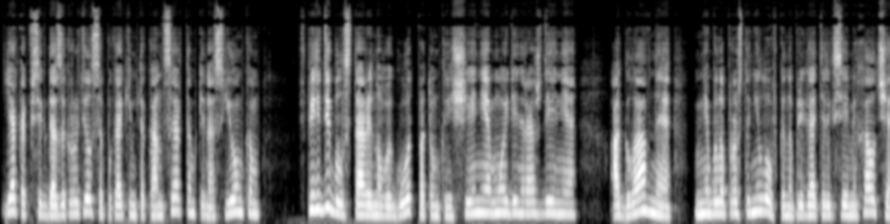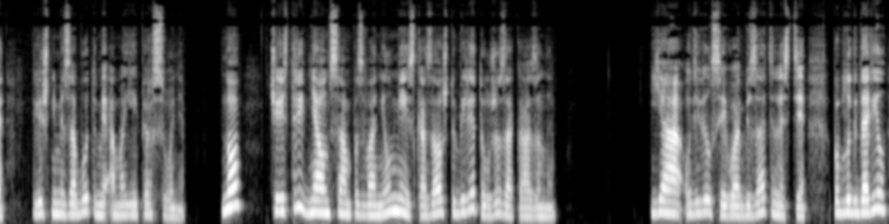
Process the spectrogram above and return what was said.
Я, как всегда, закрутился по каким-то концертам, киносъемкам. Впереди был Старый Новый год, потом Крещение, мой день рождения. А главное, мне было просто неловко напрягать Алексея Михайловича лишними заботами о моей персоне. Но через три дня он сам позвонил мне и сказал, что билеты уже заказаны. Я удивился его обязательности, поблагодарил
